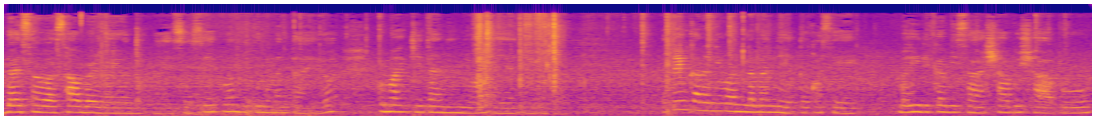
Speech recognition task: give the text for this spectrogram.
Dahil sa summer ngayon. Okay. So, second, dito naman tayo. Kung makikita ninyo, ayan. Ito yung karaniwan laman nito kasi mahilig kami sa shabu-shabu.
